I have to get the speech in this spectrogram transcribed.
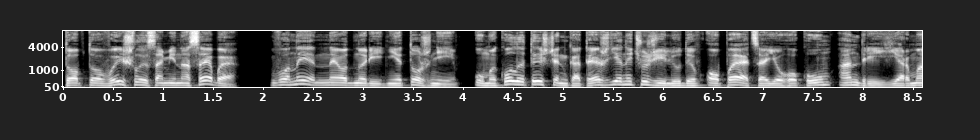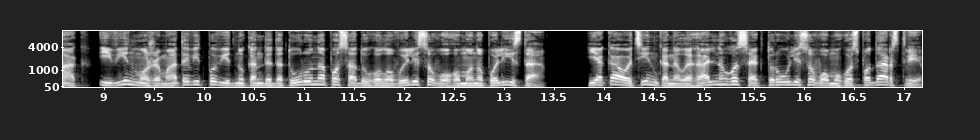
Тобто вийшли самі на себе. Вони неоднорідні, тож ні. У Миколи Тищенка теж є не чужі люди в ОП. Це його кум Андрій Єрмак, і він може мати відповідну кандидатуру на посаду голови лісового монополіста. Яка оцінка нелегального сектору у лісовому господарстві?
